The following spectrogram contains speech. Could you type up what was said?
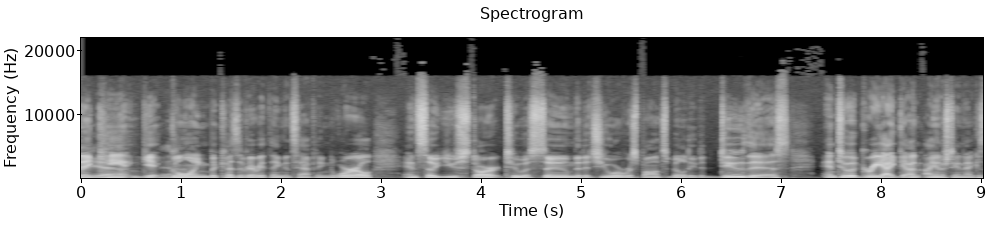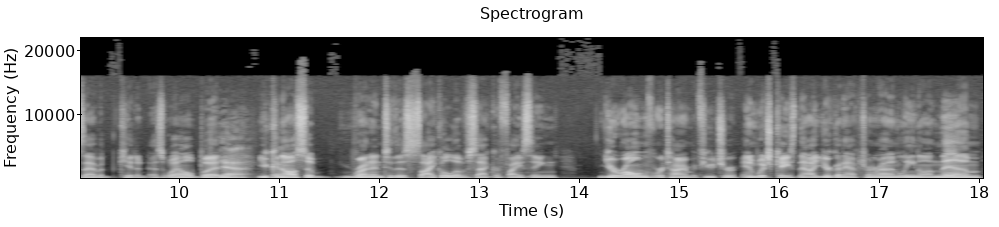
they yeah. can't get Yeah. going because of everything that's happening in the world. And so you start to assume that it's your responsibility to do this. And to agree, I, I understand that because I have a kid as well. But Yeah, you can yeah. also run into this cycle of sacrificing your own retirement future, in which case now you're going to have to turn around and lean on them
